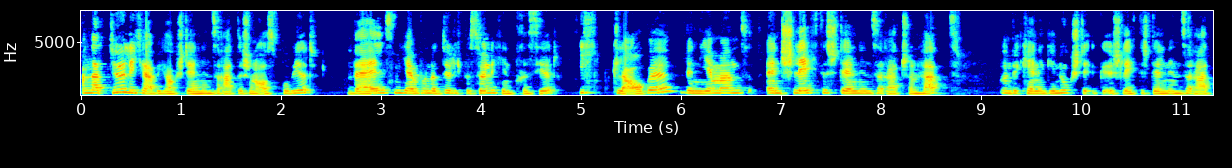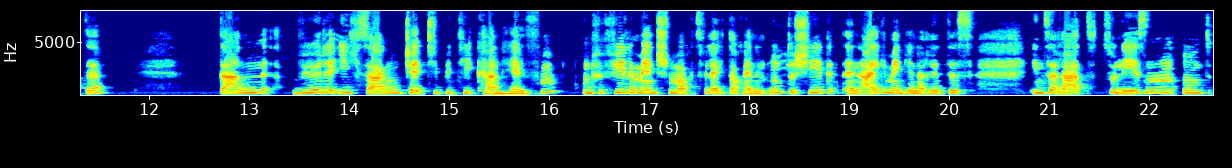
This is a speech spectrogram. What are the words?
Und natürlich habe ich auch Stelleninserate schon ausprobiert, weil es mich einfach natürlich persönlich interessiert. Ich glaube, wenn jemand ein schlechtes Stelleninserat schon hat, und wir kennen genug schlechte Stelleninserate, dann würde ich sagen, ChatGPT kann helfen. Und für viele Menschen macht es vielleicht auch einen Unterschied, ein allgemein generiertes Inserat zu lesen und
